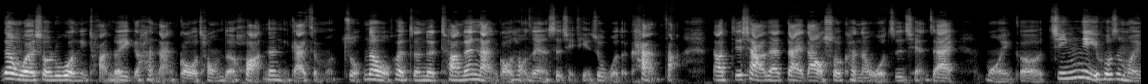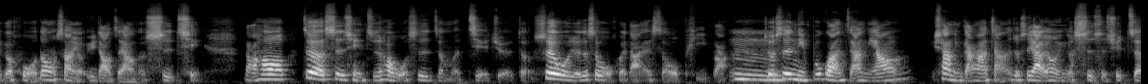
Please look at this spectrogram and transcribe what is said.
认为说，如果你团队一个很难沟通的话，那你该怎么做？那我会针对团队难沟通这件事情提出我的看法，然后接下来再带到说，可能我之前在某一个经历或是某一个活动上有遇到这样的事情，然后这个事情之后我是怎么解决的？所以我觉得这是我回答 SOP 吧，嗯，就是你不管怎样，你要像你刚刚讲的，就是要用一个事实去证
